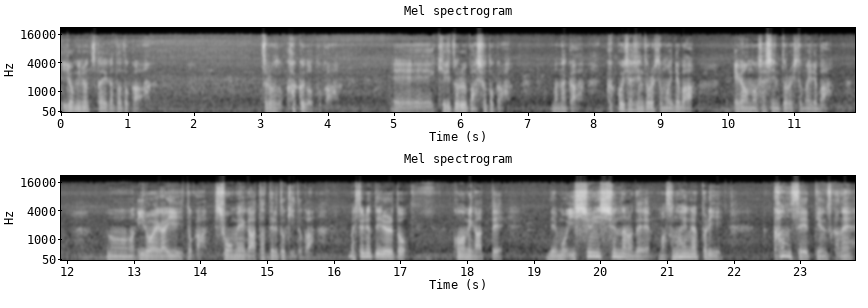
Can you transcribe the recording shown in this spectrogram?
色味の使い方とかそれこそ角度とか、えー、切り取る場所とかまあなんかかっこいい写真撮る人もいれば笑顔の写真撮る人もいればうん色合いがいいとか照明が当たってる時とかまあ、人によっていろいろと好みがあってでもう一瞬一瞬なので、まあ、その辺がやっぱり感性っていうんですかね。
